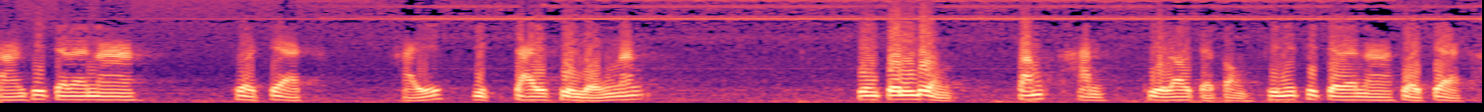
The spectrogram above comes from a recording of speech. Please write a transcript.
การพิจารณาเพื่อแจก ไขจิตใจที่หลงนั้น จึงเป็นเรื่องสำคัญที่เราจะต้องพินิจพิจารณาเพื่อแก้ไข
